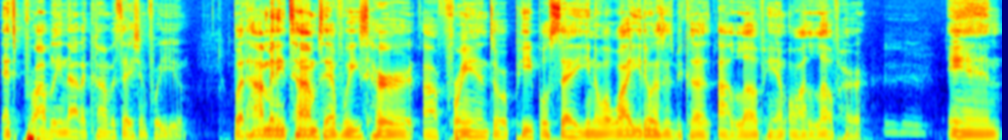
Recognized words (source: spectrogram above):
it's probably not a conversation for you. But how many times have we heard our friends or people say, you know what, why are you doing this? Is because I love him or I love her, Mm-hmm. and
